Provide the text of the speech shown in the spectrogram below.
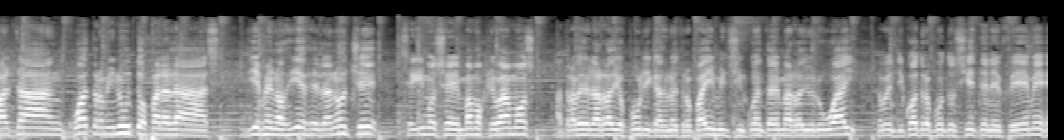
Faltan cuatro minutos para las 10 menos 10 de la noche. Seguimos en Vamos que Vamos a través de las radios públicas de nuestro país, 1050M Radio Uruguay, 94.7 en FM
